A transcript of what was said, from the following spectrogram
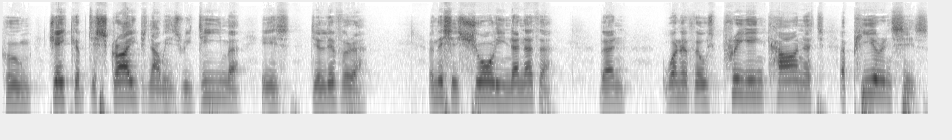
whom Jacob describes now his redeemer, his deliverer. And this is surely none other than one of those pre incarnate appearances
